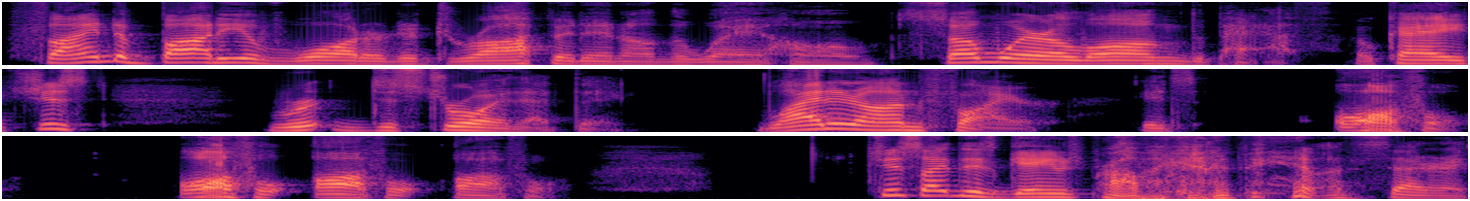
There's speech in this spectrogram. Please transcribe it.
Find a body of water to drop it in on the way home, somewhere along the path. Okay, just re- destroy that thing, light it on fire. It's awful, awful, awful, awful. Just like this game's probably going to be on Saturday.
